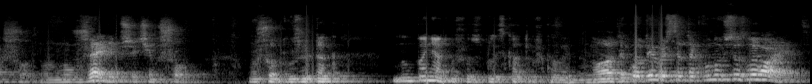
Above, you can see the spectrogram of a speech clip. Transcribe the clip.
А що? Ну, ну вже ліпше, ніж що. Ну що, дуже так. Ну, понятно, що зблизька трошки видно. Ну а тако дивишся, так воно все зливається.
